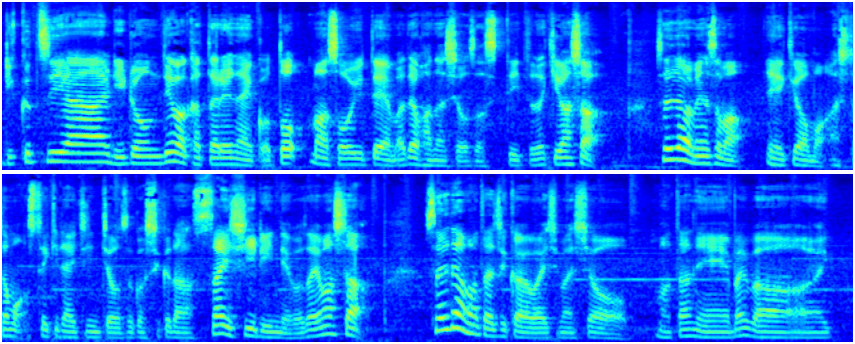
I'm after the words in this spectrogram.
理屈や理論では語れないこと、まあそういうテーマでお話をさせていただきました。それでは皆様、えー、今日も明日も素敵な一日をお過ごしください。シーリンでございました。それではまた次回お会いしましょう。またね、バイバーイ。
